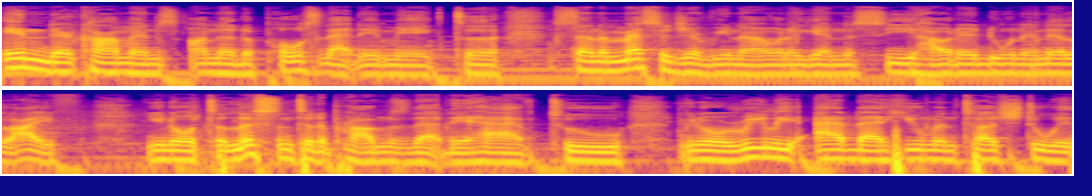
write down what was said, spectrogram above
in their comments under the post that they make, to send a message every now and again to see how they're doing in their life, you know, to listen to the problems that they have, to, you know, really add that human touch to it.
